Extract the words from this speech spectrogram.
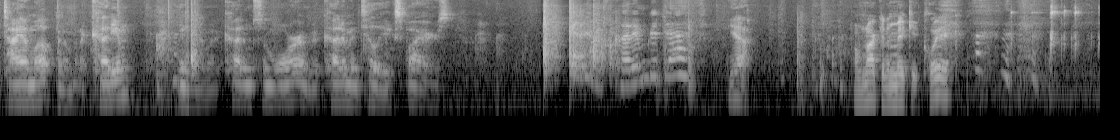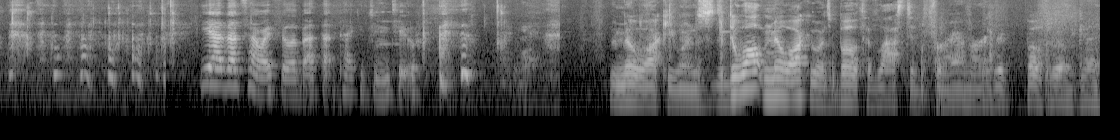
tie him up, and I'm going to cut him, and then I'm going to cut him some more. I'm going to cut him until he expires. Cut him to death. Yeah. I'm not going to make it quick. Yeah, that's how I feel about that packaging too. The Milwaukee ones, the DeWalt and Milwaukee ones both have lasted forever. They're both really good.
